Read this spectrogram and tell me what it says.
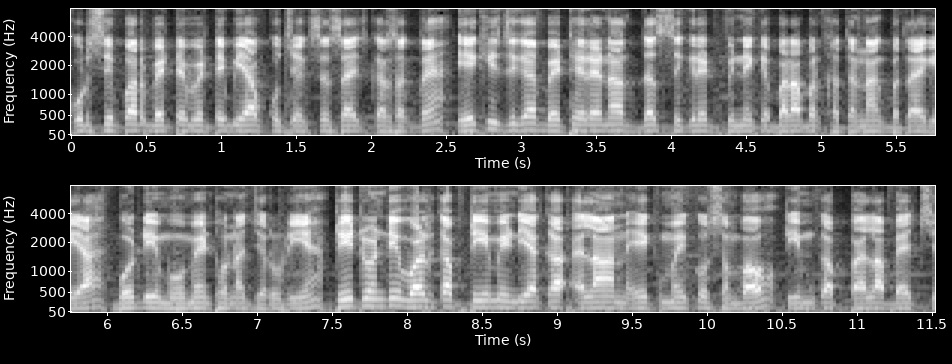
कुर्सी पर बैठे बैठे भी आप कुछ एक्सरसाइज कर सकते हैं। एक ही जगह बैठे रहना, दस सिगरेट पीने के बराबर खतरनाक बताया गया। बॉडी मूवमेंट होना ज़रूरी है। T twenty world cup team India का ऐलान एक मई को संभव। टीम का पहला बैच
